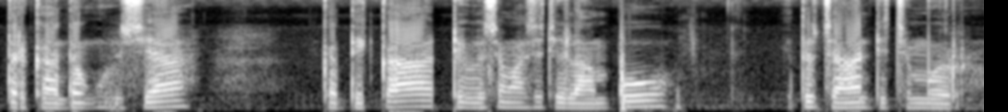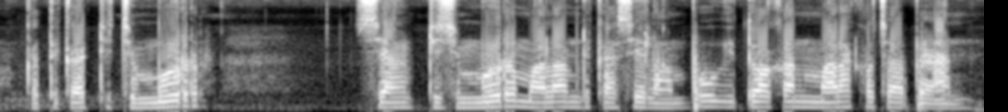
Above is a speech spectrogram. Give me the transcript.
Tergantung usia. Ketika DOC masih di lampu, itu jangan dijemur. Ketika dijemur, siang dijemur, malam dikasih lampu, itu akan malah kecapean.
